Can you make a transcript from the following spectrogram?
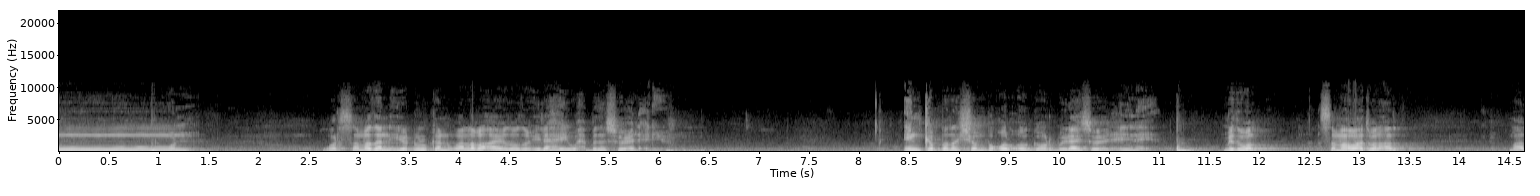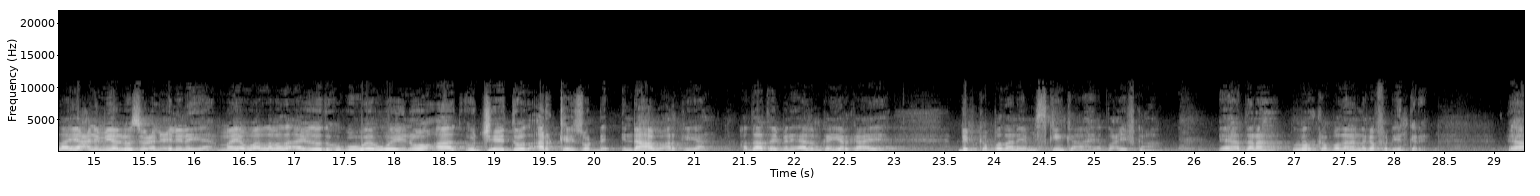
yushrikuun war samadan iyo dhulkan waa laba aayadood oo ilaahay wax badan soo celceliyo in ka badan shan boqol oo goor buu ilaahay soo celcelinaya mid walba samaawaat walard maalaa yacni miyaa loo soo celcelinayaa maya waa labada aayadooda ugu waaweyn oo aada u jeedood arkayso dhe indhahaagu arkayaan haddaad tahay bani aadamkan yarkaaye dhibka badan ee miskiinka ah ee daciifka ah ee haddana lurka badanen laga fadhiin karin ya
